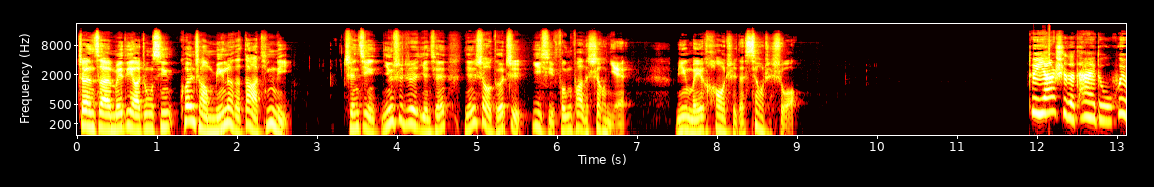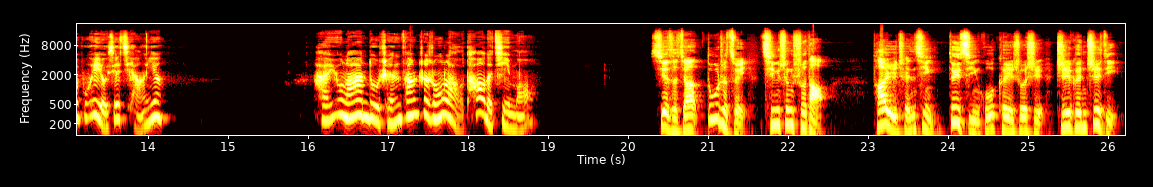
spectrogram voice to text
站在梅地亚中心宽敞明亮的大厅里，陈静凝视着眼前年少得志、意气风发的少年，明眉皓齿的笑着说：“对央视的态度会不会有些强硬？”还用了暗度陈仓这种老套的计谋。谢子佳嘟着嘴轻声说道：“他与陈庆对锦湖可以说是知根知底，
